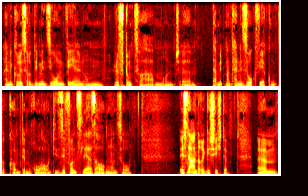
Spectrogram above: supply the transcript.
eine größere Dimension wählen, um Lüftung zu haben und äh, damit man keine Sogwirkung bekommt im Rohr und die Siphons leer saugen und so. Ist eine andere Geschichte. Ähm,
